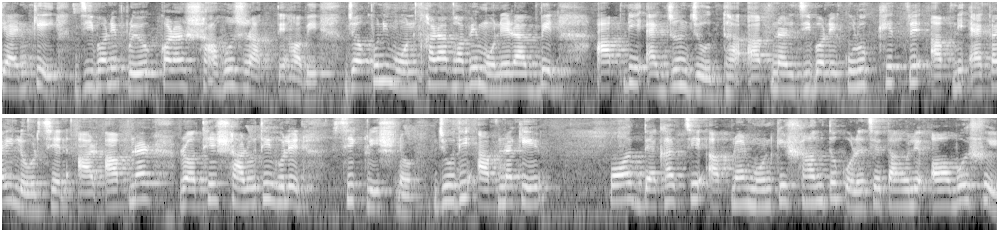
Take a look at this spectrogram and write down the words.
জ্ঞানকেই জীবনে প্রয়োগ করার সাহস রাখতে হবে। যখনই মন খারাপ হবে মনে রাখবেন, আপনি একজন যোদ্ধা। আপনার জীবনের কুরুক্ষেত্রে আপনি একাই লড়ছেন, আর আপনার রথের সারথি হলেন শ্রীকৃষ্ণ। যদি আপনাকে পথ দেখাচ্ছে, আপনার মনকে শান্ত করেছে, তাহলে অবশ্যই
